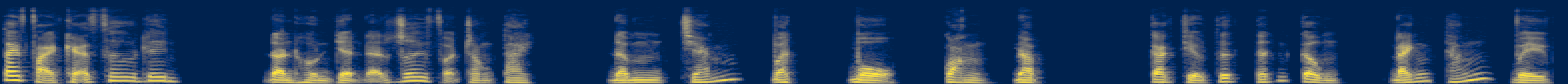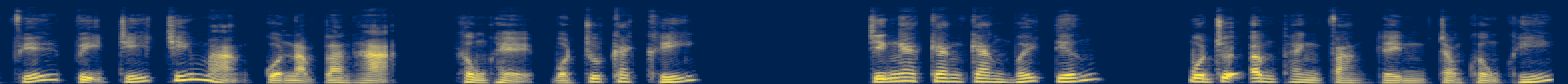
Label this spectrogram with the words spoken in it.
Tay phải khẽ dơ lên, đoàn hồn nhận đã rơi vào trong tay, đâm chém, bật, bổ, quăng, đập. Các chiêu thức tấn công đánh thắng về phía vị trí trí mạng của nạp lan hạ, không hề một chút cách khí. Chỉ nghe căng căng mấy tiếng, một chuỗi âm thanh vang lên trong không khí.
